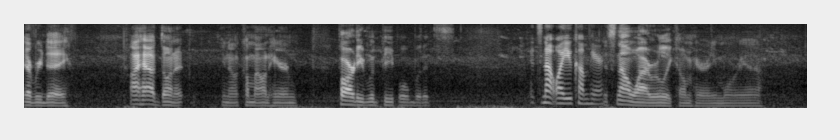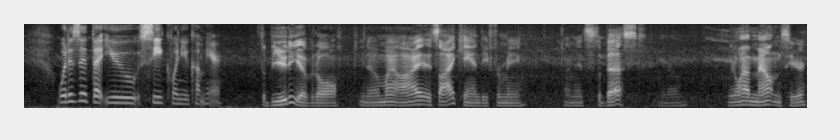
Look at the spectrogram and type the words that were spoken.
every day. I have done it, you know, come out here and partied with people, but it's It's not why you come here. it's not why I really come here anymore. Yeah, What is it that you seek when you come here? the beauty of it all, you know, my eye it's eye candy for me. I mean, it's the best. You know, we don't have mountains here.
